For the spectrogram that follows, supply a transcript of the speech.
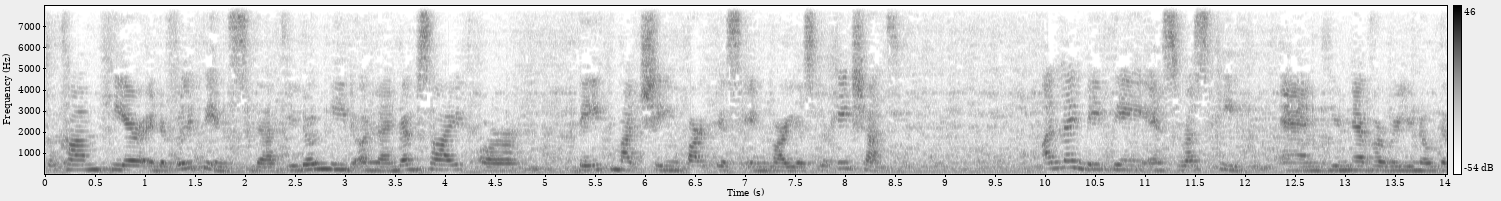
to come here in the Philippines that you don't need online website or date matching parties in various locations online dating is risky and you never really know the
